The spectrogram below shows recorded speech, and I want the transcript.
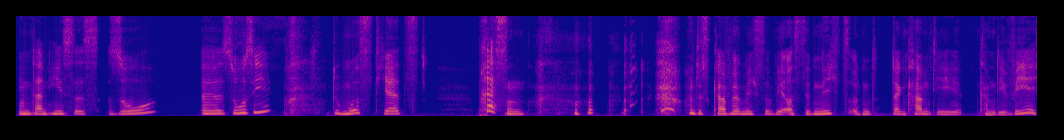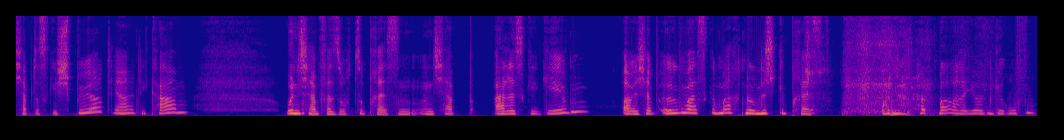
Und dann hieß es so, äh, Susi, du musst jetzt pressen. und es kam für mich so wie aus dem Nichts. Und dann kam die kam die Weh, ich habe das gespürt, ja, die kam. Und ich habe versucht zu pressen. Und ich habe alles gegeben, aber ich habe irgendwas gemacht, nur nicht gepresst. Und dann hat Marion gerufen,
